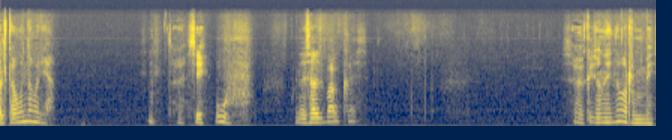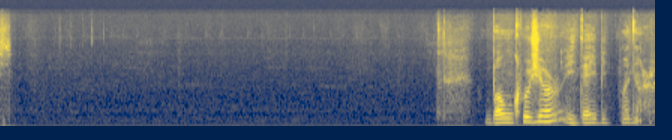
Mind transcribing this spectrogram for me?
Falta una o ya. Sí, uff. Con esas vacas. Se que son enormes. Bone Crusher y David Banner.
